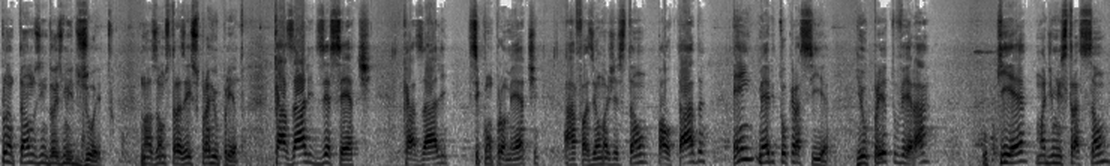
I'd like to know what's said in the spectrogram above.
plantamos em 2018. Nós vamos trazer isso para Rio Preto. Casale 17. Casale se compromete a fazer uma gestão pautada em meritocracia. Rio Preto verá o que é uma administração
